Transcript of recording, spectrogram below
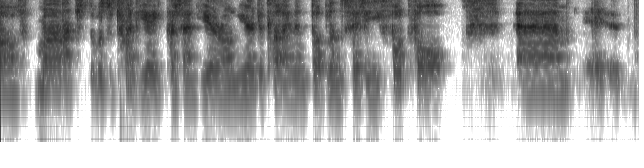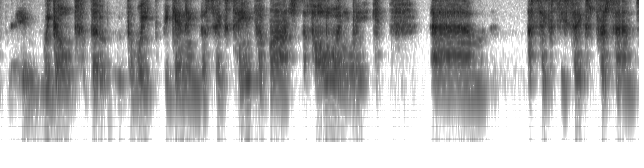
of March, there was a 28% year on year decline in Dublin City footfall. Um, we go to the, the week beginning the 16th of March, the following week, um, a 66%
